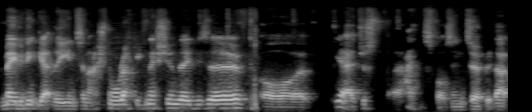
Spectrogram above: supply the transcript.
maybe didn't get the international recognition they deserved or yeah, just I suppose interpret that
